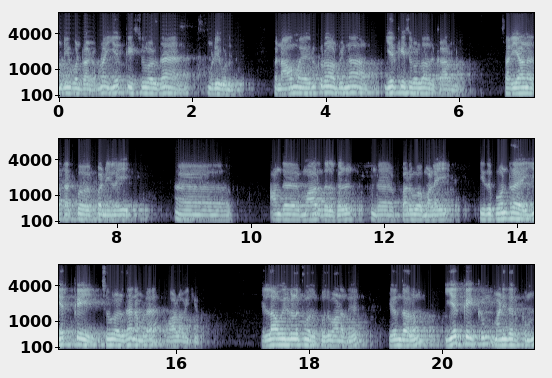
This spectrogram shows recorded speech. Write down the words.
முடிவு பண்ணுறாங்க அப்படின்னா இயற்கை சூழல் தான் முடிவு பண்ணுது. இப்போ நாம் இருக்கிறோம் அப்படின்னா இயற்கை சூழல் தான் அது காரணம். சரியான தட்ப வெப்பநிலை அந்த மாறுதல்கள் இந்த பருவமழை இது போன்ற இயற்கை சூழல் தான் நம்மளை வாழ வைக்குது. எல்லா உயிர்களுக்கும் அது பொதுவானது. இருந்தாலும் இயற்கைக்கும் மனிதருக்கும்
